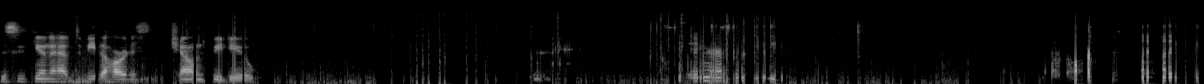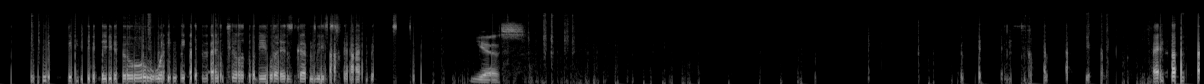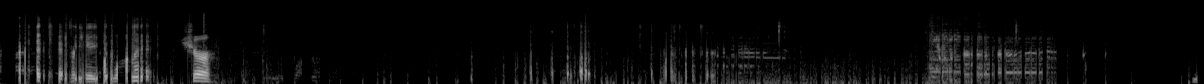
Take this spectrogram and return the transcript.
This is gonna have to be the hardest challenge we do. Interesting indeed. You, when we eventually do it, is going to be sky Yes. I kit for you. You want it? Sure.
